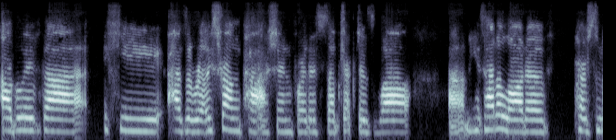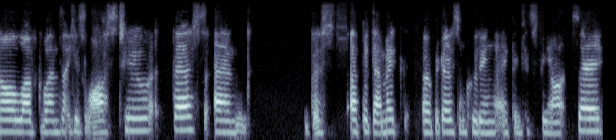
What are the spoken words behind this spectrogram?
I believe that he has a really strong passion for this subject as well. Um, he's had a lot of personal loved ones that he's lost to this and this epidemic overdose, including I think his fiance,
